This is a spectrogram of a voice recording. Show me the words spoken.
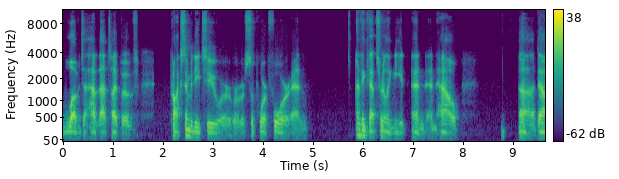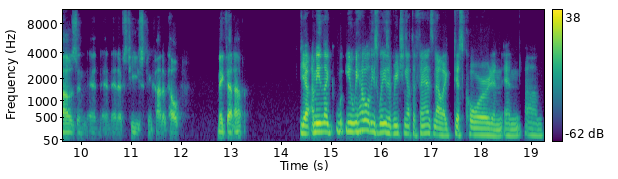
love to have that type of proximity to or, or support for and i think that's really neat and and how uh daos and, and and nfts can kind of help make that happen. Yeah i mean like you know we have all these ways of reaching out to fans now like discord and and um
